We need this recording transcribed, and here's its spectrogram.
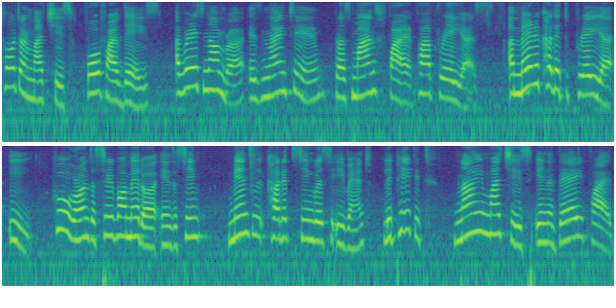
total matches for 5 days. Average number is 19 plus minus 5 per players. A male cadet player E, who won the silver medal in the men's cadet singles event, repeated 9 matches in a day 5.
